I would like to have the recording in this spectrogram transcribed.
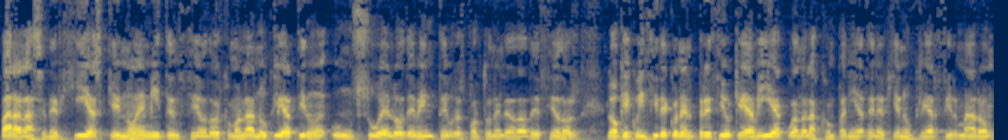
para las energías que no emiten CO2, como la nuclear, tiene un suelo de 20 euros por tonelada de CO2, lo que coincide con el precio que había cuando las compañías de energía nuclear firmaron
